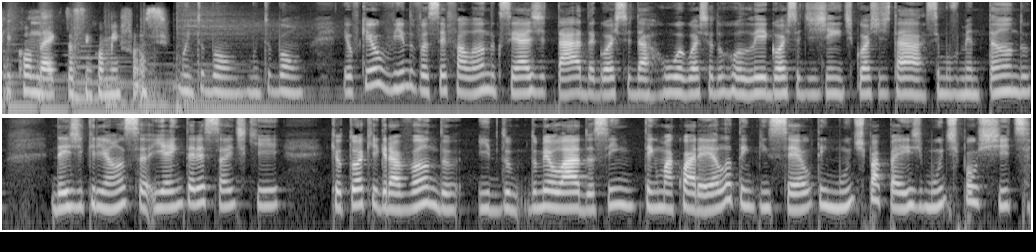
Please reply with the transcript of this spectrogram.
que conecta assim com a minha infância. Muito bom, muito bom. Eu fiquei ouvindo você falando que você é agitada, gosta da rua, gosta do rolê, gosta de gente, gosta de estar se movimentando desde criança. E é interessante que, que eu tô aqui gravando e do, do meu lado, assim, tem uma aquarela, tem pincel, tem muitos papéis, muitos post-its,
